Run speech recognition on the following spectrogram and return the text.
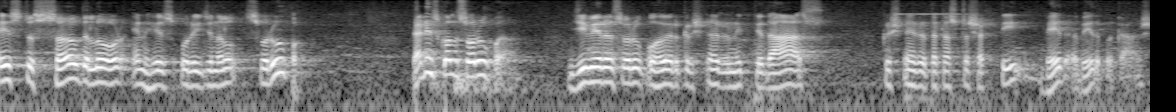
is to serve the Lord in His original Swarupa. That is called Swarupa. Jivera Swarupa Krishna Nitya Das Krishna Tatastha Shakti Veda Veda Prakash.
